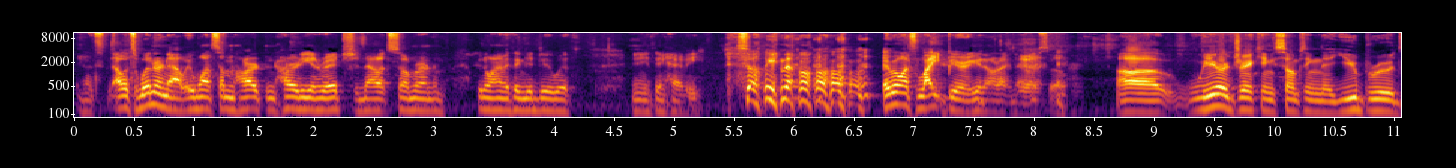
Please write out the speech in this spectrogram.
you know, it's, now it's winter now. We want something hard and hearty and rich, and now it's summer, and we don't have anything to do with anything heavy. So you know, everyone wants light beer, you know, right now. So. Uh, we are drinking something that you brewed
